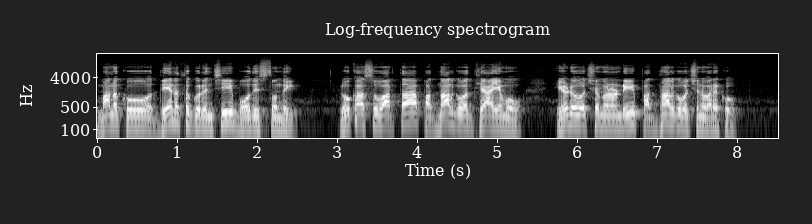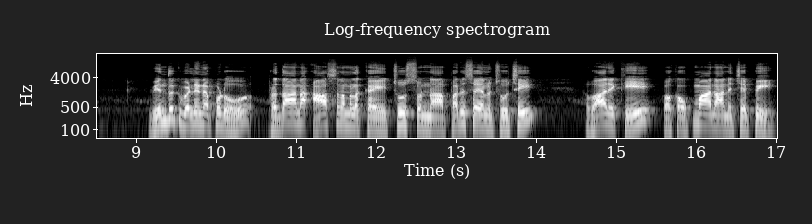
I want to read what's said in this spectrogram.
మనకు దీనత గురించి బోధిస్తుంది. లోకా సువార్త పద్నాలుగు అధ్యాయము ఏడో వచనం నుండి పద్నాలుగు వచనం వరకు. విందుకు వెళ్ళినప్పుడు ప్రధాన ఆసనములకై చూస్తున్న పరిచయను చూచి వారికి ఒక ఉపమానాన్ని చెప్పి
